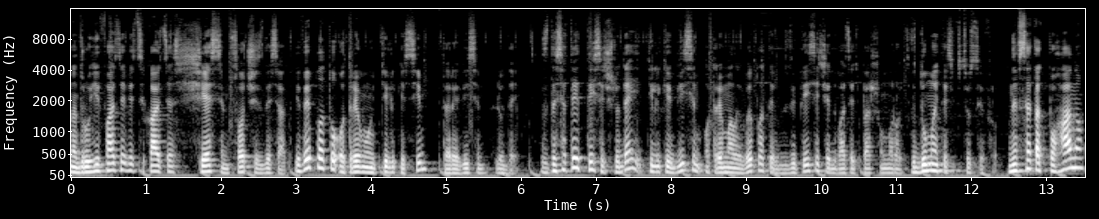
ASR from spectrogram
На другій фазі відсікається ще 760 і виплату отримують тільки 7-8 людей. З 10 тисяч людей тільки 8 отримали виплати в 2021 році. Вдумайтесь в цю цифру. Не все так погано,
